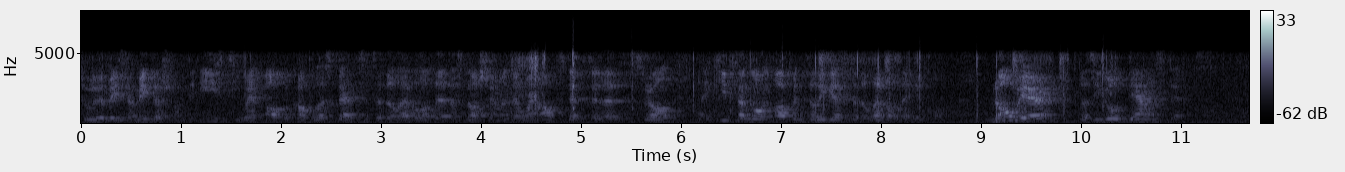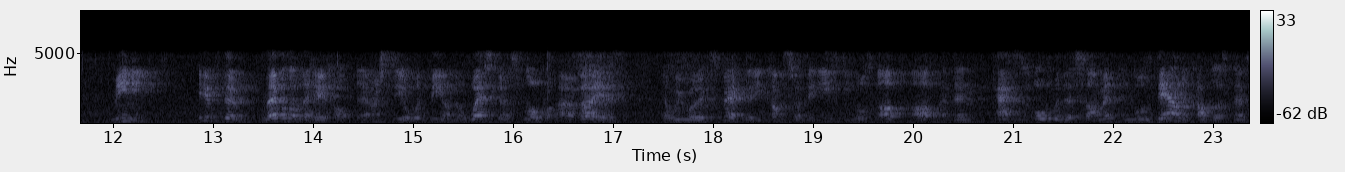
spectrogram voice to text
to the Beis Hamikdash from the east, he went up a couple of steps to the level of the Ezras Noshim, and then went up steps to the Israel, and he keeps on going up until he gets to the level of the Hichol. Nowhere does he go down steps. Meaning, if the level of the Hichol, the Steel, would be on the western slope of Harabayas, then we would expect that he comes from the east, he goes up, up, and then passes over the summit and goes down a couple of steps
